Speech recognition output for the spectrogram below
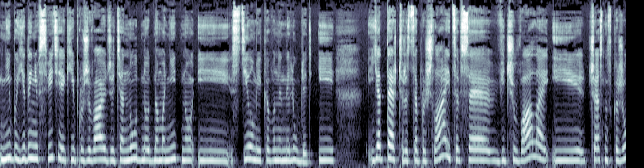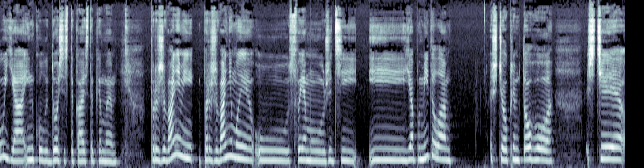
ніби єдині в світі, які проживають життя нудно, одноманітно і з тілом, яке вони не люблять. І я теж через це пройшла і це все відчувала. І чесно скажу, я інколи досі стикаюся з такими переживаннями, переживаннями у своєму житті. І я помітила, що крім того, ще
